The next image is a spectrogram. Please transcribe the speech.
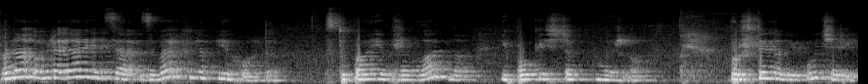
Вона оглядається зверхньо і гордо, ступає вже владно і поки що мирно. Бурштинові кучері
